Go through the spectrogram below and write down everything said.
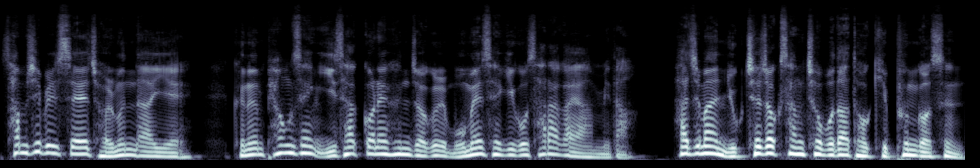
31세의 젊은 나이에 그는 평생 이 사건의 흔적을 몸에 새기고 살아가야 합니다. 하지만 육체적 상처보다 더 깊은 것은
